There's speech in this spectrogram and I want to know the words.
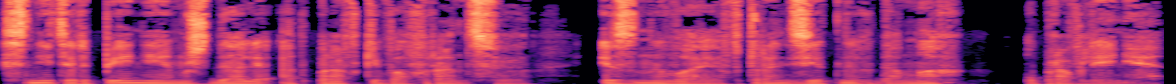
с нетерпением ждали отправки во Францию, изнывая в транзитных домах управления.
